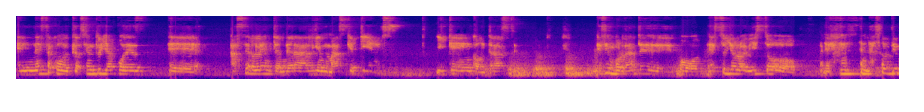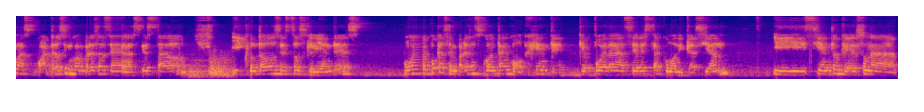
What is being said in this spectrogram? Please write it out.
en esta comunicación tú ya puedes hacerle entender a alguien más qué tienes y qué encontraste. Es importante, o esto yo lo he visto en las últimas cuatro o cinco empresas en las que he estado y con todos estos clientes, muy pocas empresas cuentan con gente que pueda hacer esta comunicación y siento que es una,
